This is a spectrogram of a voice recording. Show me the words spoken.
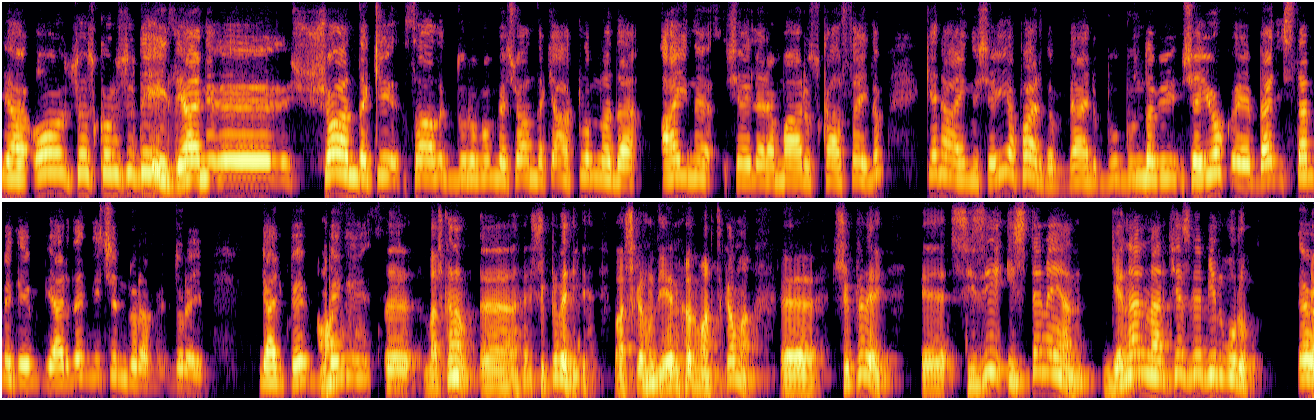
Ya o söz konusu değil. Yani e, şu andaki sağlık durumum ve şu andaki aklımla da aynı şeylere maruz kalsaydım gene aynı şeyi yapardım. Yani bu bunda bir şey yok. E, ben istenmediğim yerde niçin duram- durayım? Yani be- Ama- beni Ee, başkanım, e, Şükrü Bey, başkanım diyemiyorum artık ama e, Şükrü Bey, e, sizi istemeyen genel merkez ve bir grup. evet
